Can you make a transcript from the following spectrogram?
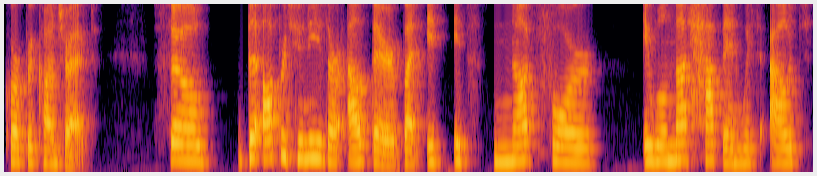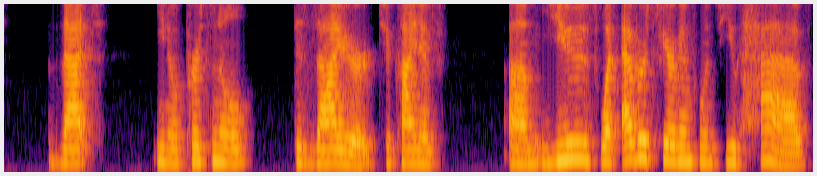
corporate contract. So, the opportunities are out there, but it, it's not for, it will not happen without that you know personal desire to kind of um, use whatever sphere of influence you have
